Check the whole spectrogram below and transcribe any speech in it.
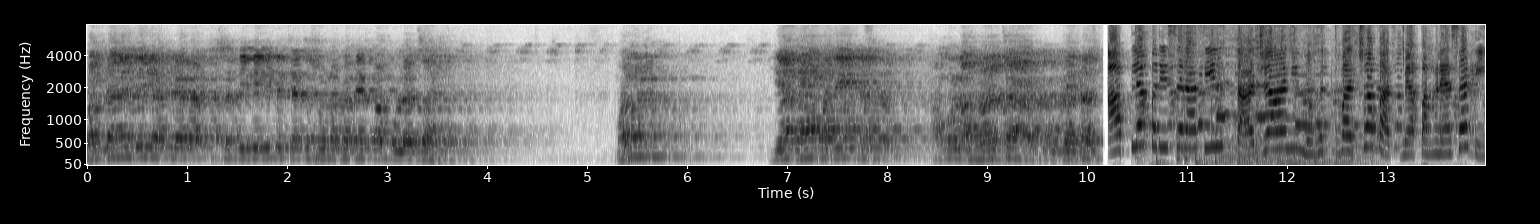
पालकाने जरी आपल्याला संधी दिली तर त्याचं सोनं करण्याचं काम मुलाचं आहे. म्हणून या गावामध्ये आपल्या परिसरातील ताज्या आणि महत्त्वाच्या बातम्या पाहण्यासाठी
